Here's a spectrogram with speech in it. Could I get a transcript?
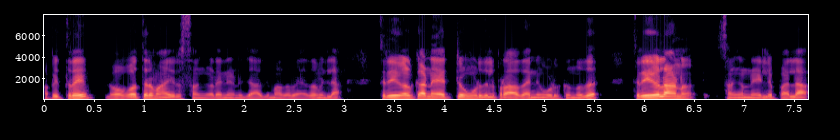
അപ്പോൾ ഇത്രയും ലോകോത്തരമായൊരു സംഘടനയാണ്. ജാതി മത ഭേദമില്ല. സ്ത്രീകൾക്കാണ് ഏറ്റവും കൂടുതൽ പ്രാധാന്യം കൊടുക്കുന്നത്. സ്ത്രീകളാണ് സംഘടനയിൽ പല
